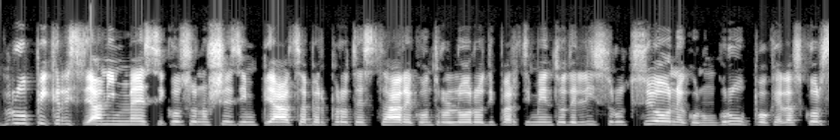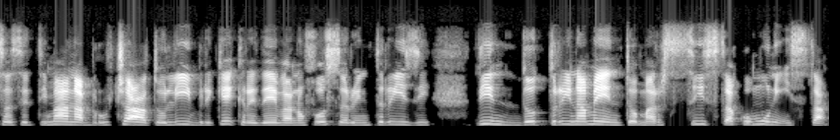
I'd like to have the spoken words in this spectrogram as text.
Gruppi cristiani in Messico sono scesi in piazza per protestare contro il loro Dipartimento dell'Istruzione con un gruppo che la scorsa settimana ha bruciato libri che credevano fossero intrisi di indottrinamento marxista-comunista.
